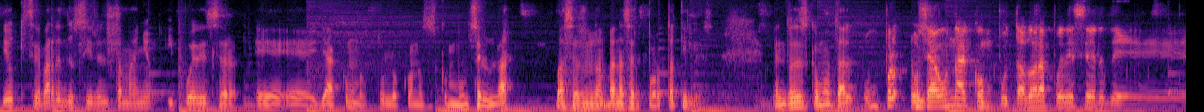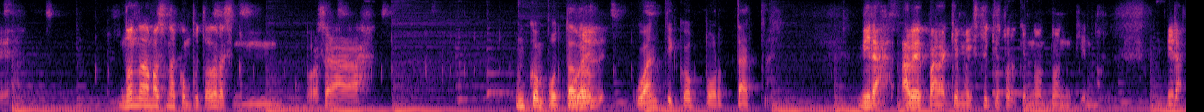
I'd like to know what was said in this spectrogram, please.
Digo que se va a reducir el tamaño y puede ser eh, eh, ya como tú lo conoces como un celular. Va a ser van a ser portátiles. Entonces, como tal. o sea, una computadora puede ser de. No nada más una computadora, sino. o sea. Un computador cuántico portátil. Mira, a ver, para que me expliques, porque no, no entiendo. Mira,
